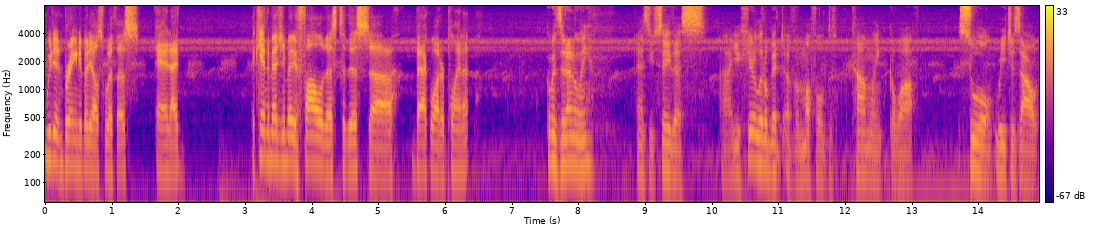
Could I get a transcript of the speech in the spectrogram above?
We didn't bring anybody else with us, and I, I can't imagine anybody followed us to this uh, backwater planet. Coincidentally, as you say this, uh, you hear a little bit of a muffled comlink go off. Sewell reaches out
